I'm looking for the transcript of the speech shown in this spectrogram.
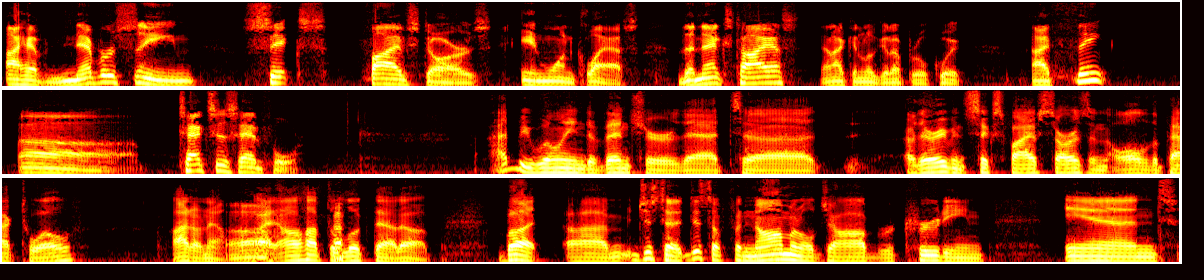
I have never seen six five stars in one class. The next highest, and I can look it up real quick, I think uh, Texas had four. I'd be willing to venture that. Uh, are there even six five stars in all of the Pac 12? I don't know. Uh. I, will have to look that up. But um, just a just a phenomenal job recruiting, and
